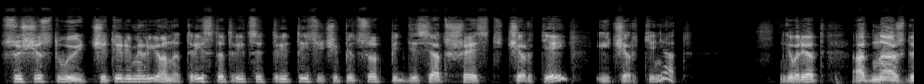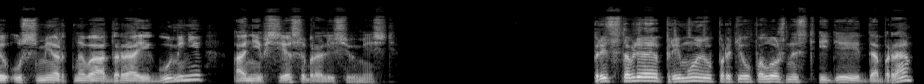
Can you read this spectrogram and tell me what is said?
Существует 4 миллиона 333 тысячи 556 чертей и чертенят. Говорят, однажды у смертного Адра игумени они все собрались вместе. Представляя прямую противоположность идеи добра,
